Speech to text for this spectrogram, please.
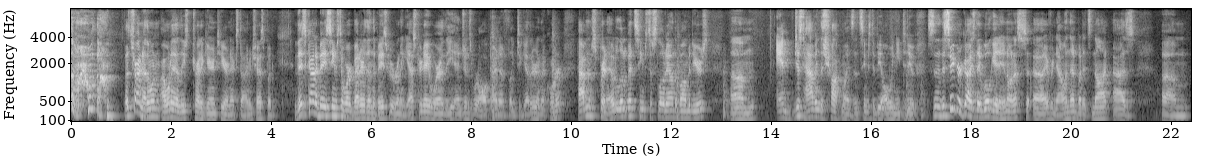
Let's try another one. I want to at least try to guarantee our next diamond chest, but this kind of base seems to work better than the base we were running yesterday where the engines were all kind of like together in that corner. Having them spread out a little bit seems to slow down the bombardiers. Um, and just having the shock mines, that seems to be all we need to do. So the Seeker guys, they will get in on us uh, every now and then, but it's not as... Um,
